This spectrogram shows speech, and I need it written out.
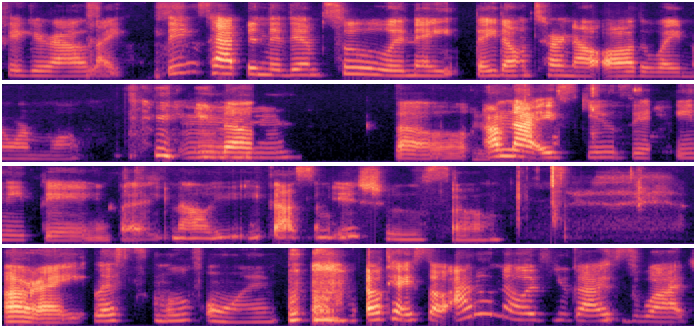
figure out like things happen to them too and they they don't turn out all the way normal. you mm-hmm. know. So I'm not excusing anything, but you know, he, he got some issues. So all right, let's move on. okay, so I don't know if you guys watch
